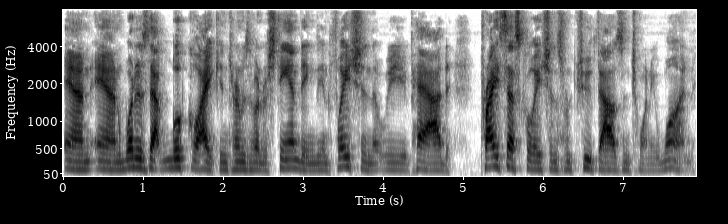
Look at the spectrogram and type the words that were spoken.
And, and what does that look like in terms of understanding the inflation that we've had, price escalations from 2021?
